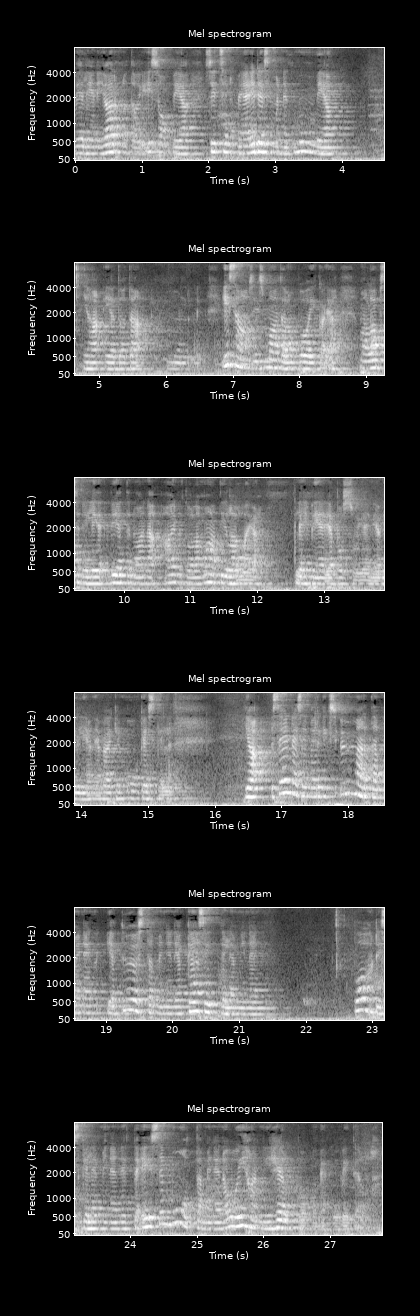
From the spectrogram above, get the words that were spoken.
veljeni Jarno toi isompi, ja sitten sinne meidän edesmennyt mummia, ja, ja tota, mun isä on siis maatalon poika, ja mä oon lapseni viettänyt aina, aina tuolla maatilalla, ja lehmien ja possujen ja viljan ja kaiken muun keskellä. Ja sen esimerkiksi ymmärtäminen ja työstäminen ja käsitteleminen, pohdiskeleminen, että ei se muuttaminen ole ihan niin helppoa kuin me kuvitellaan.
